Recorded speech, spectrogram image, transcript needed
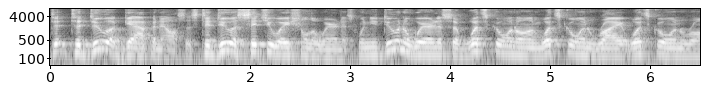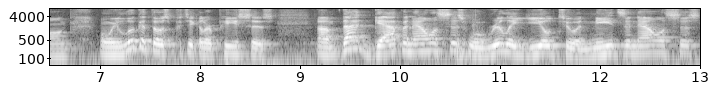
to, to do a gap analysis, to do a situational awareness. When you do an awareness of what's going on, what's going right, what's going wrong, when we look at those particular pieces, um, that gap analysis will really yield to a needs analysis,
